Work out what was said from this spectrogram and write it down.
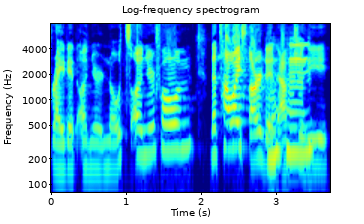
write it on your notes on your phone. That's how i started mm-hmm. actually.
